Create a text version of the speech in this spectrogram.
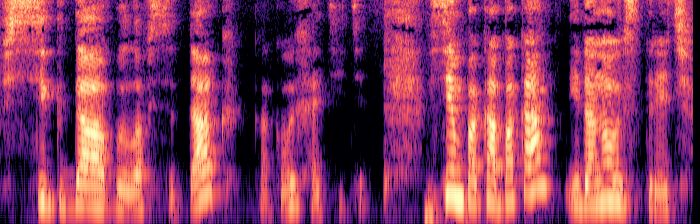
всегда было все так, как вы хотите. Всем пока-пока и до новых встреч!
